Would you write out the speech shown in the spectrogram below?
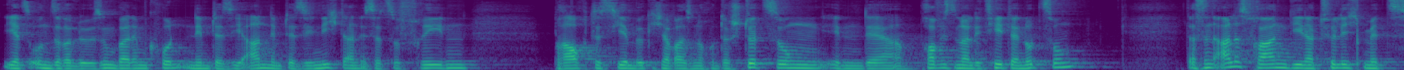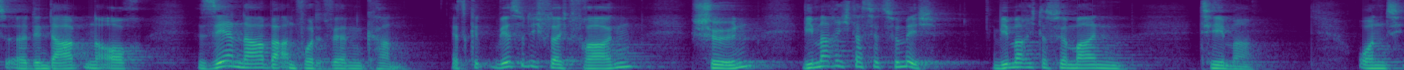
jetzt unsere Lösung bei dem Kunden, nimmt er sie an, nimmt er sie nicht an, ist er zufrieden, braucht es hier möglicherweise noch Unterstützung in der Professionalität der Nutzung. Das sind alles Fragen, die natürlich mit äh, den Daten auch sehr nah beantwortet werden kann. Jetzt wirst du dich vielleicht fragen, schön, wie mache ich das jetzt für mich? Wie mache ich das für mein Thema? Und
